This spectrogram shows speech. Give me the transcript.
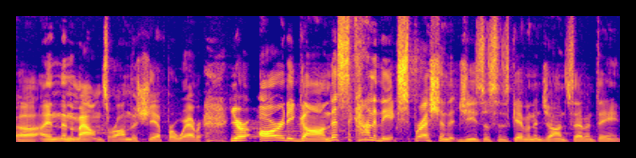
uh, in the mountains or on the ship or wherever. You're already gone. This is kind of the expression that Jesus has given in John 17.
